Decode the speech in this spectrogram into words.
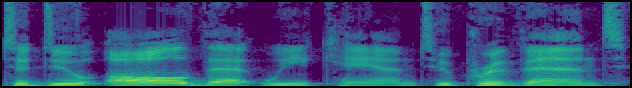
to do all that we can to prevent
